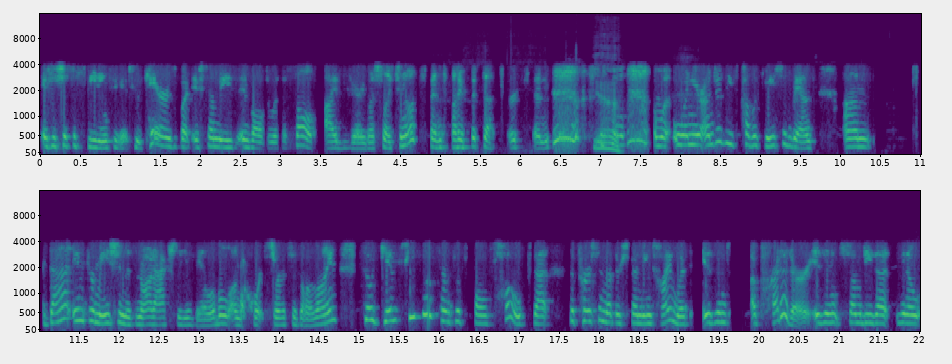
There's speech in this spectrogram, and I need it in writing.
if it's just a speeding ticket, who cares? But if somebody's involved with assault, I'd very much like to not spend time with that person. Yeah. so when you're under these publication bans, um, that information is not actually available on court services online. So it gives people a sense of false hope that the person that they're spending time with isn't a predator, isn't somebody that you know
